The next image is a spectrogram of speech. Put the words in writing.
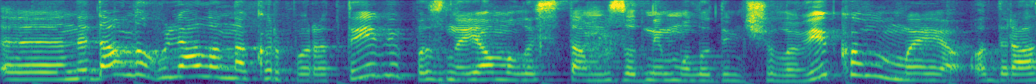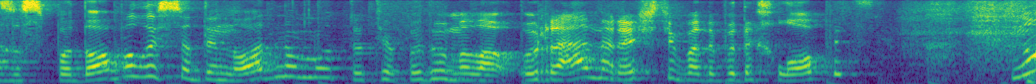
е, недавно гуляла на корпоративі, познайомилась там з одним молодим чоловіком. Ми одразу сподобались один одному. Тут я подумала: ура, нарешті в мене буде хлопець. Ну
